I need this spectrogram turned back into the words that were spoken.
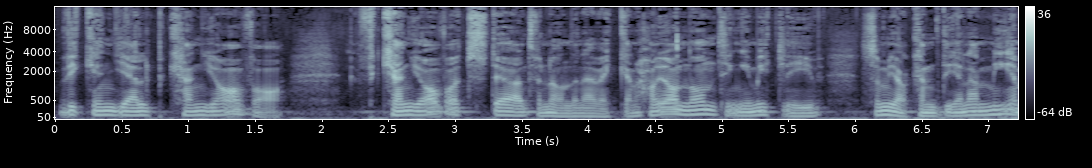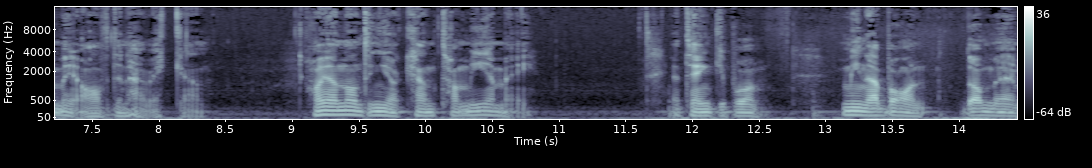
Vilken hjälp kan jag vara? Kan jag vara ett stöd för någon den här veckan? Har jag någonting i mitt liv som jag kan dela med mig av den här veckan? Har jag någonting jag kan ta med mig? Jag tänker på mina barn. De, eh,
